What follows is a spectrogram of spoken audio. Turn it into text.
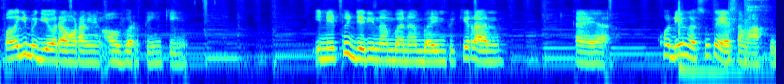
Apalagi bagi orang-orang yang overthinking. Ini tuh jadi nambah-nambahin pikiran. Kayak, kok dia nggak suka ya sama aku?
